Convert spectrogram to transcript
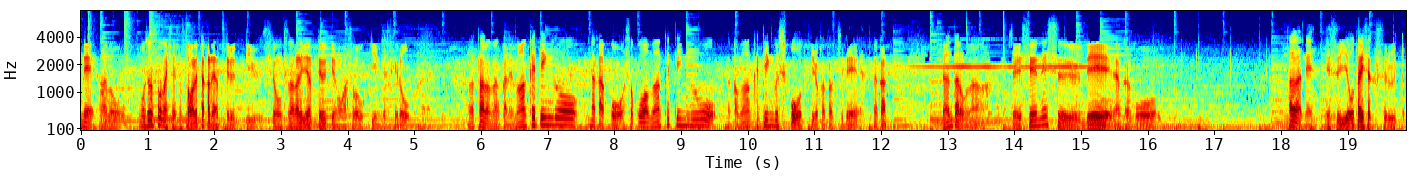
ね、あの、面白そうな人に誘われたからやってるっていう、人のつながりでやってるっていうのがすごい大きいんですけど、ただなんかね、マーケティングを、なんかこう、そこはマーケティングを、なんかマーケティング思考っていう形で、なんか、なんだろうな、じゃ SNS で、なんかこう、ただね、SEO 対策すると、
